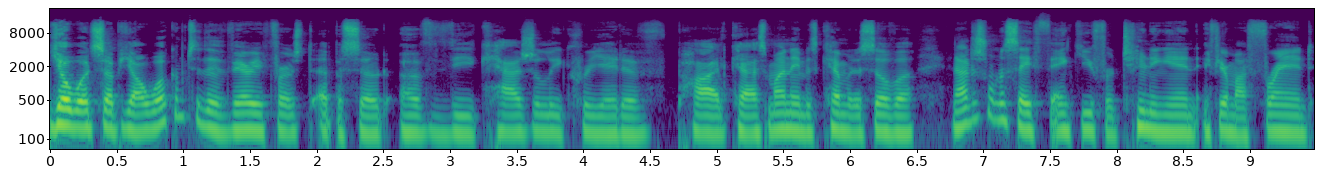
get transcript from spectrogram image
Yo, what's up, y'all? Welcome to the very first episode of the Casually Creative podcast. My name is Kevin Da Silva, and I just want to say thank you for tuning in. If you're my friend,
